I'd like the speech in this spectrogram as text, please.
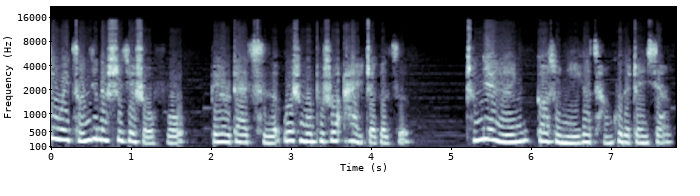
作为曾经的世界首富，比尔·盖茨为什么不说“爱”这个字？成年人告诉你一个残酷的真相：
